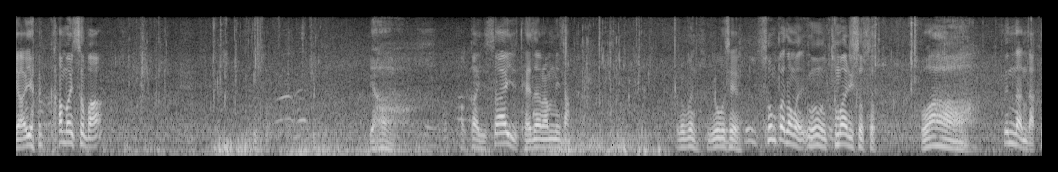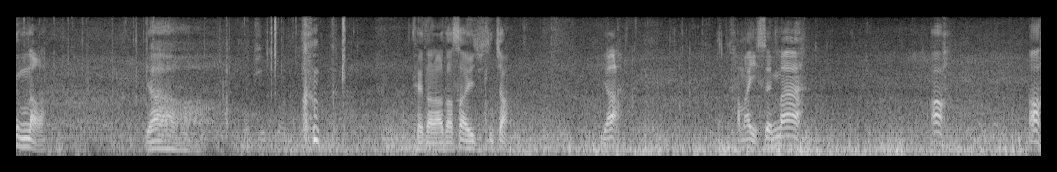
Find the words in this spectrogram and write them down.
야, 야, 가만 있어 봐. 야, 아까 이 사이즈 대단합니다. 여러분, 이거 보세요. 손바닥만, 어, 두 마리 있었어. 와, 끝난다, 끝나. 야, 대단하다, 사이즈, 진짜. 야, 가만히 있어, 임마. 아, 아,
